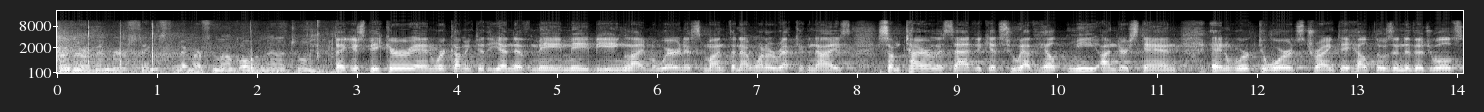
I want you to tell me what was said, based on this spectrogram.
Further member statements, the member from Algoma, Manitoulin. Thank you, Speaker. And we're coming to the end of May, May being Lyme Awareness Month, and I want to recognize some tireless advocates who have helped me understand and work towards trying to help those individuals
